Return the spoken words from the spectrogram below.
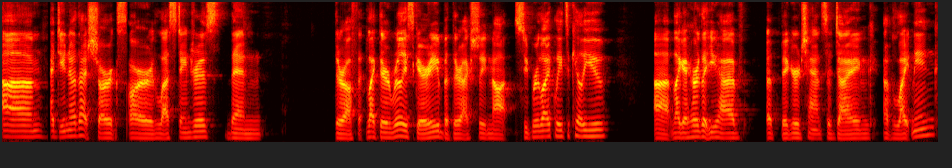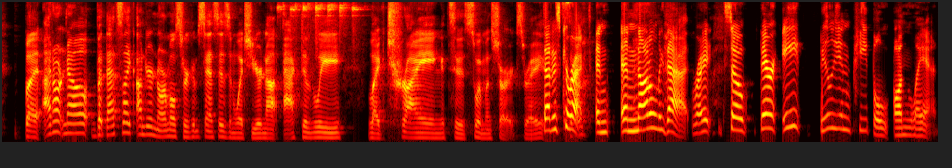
um I do know that sharks are less dangerous than they're often like they're really scary, but they're actually not super likely to kill you. Uh, like I heard that you have a bigger chance of dying of lightning, but I don't know. But that's like under normal circumstances in which you're not actively like trying to swim with sharks, right? That is So- correct. And and not only that, right? So there are 8 billion people on land.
